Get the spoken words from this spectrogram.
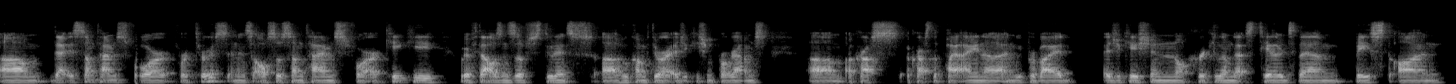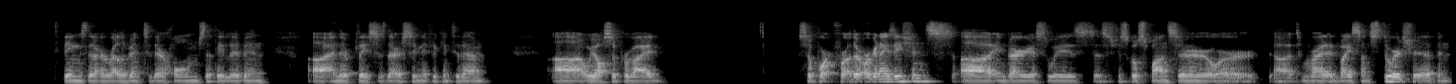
um, that is sometimes for, for tourists and it's also sometimes for our keiki. We have thousands of students uh, who come through our education programs um, across, across the Pai'aina and we provide educational curriculum that's tailored to them based on things that are relevant to their homes that they live in uh, and their places that are significant to them. Uh, we also provide support for other organizations uh, in various ways as fiscal sponsor or uh, to provide advice on stewardship and,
